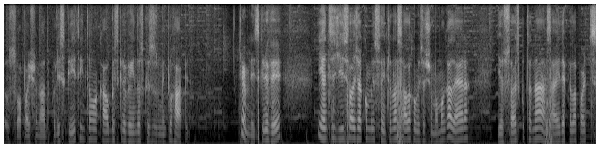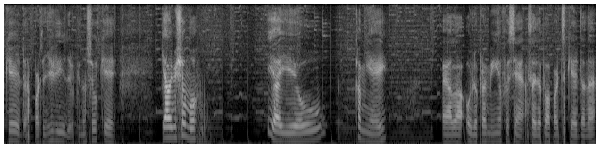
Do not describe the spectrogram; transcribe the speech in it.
eu sou apaixonado por escrita, então acabo escrevendo as coisas muito rápido. Terminei de escrever e antes disso ela já começou a entrar na sala, começou a chamar uma galera e eu só escutando, ah, a saída é pela porta esquerda, porta de vidro, que não sei o que. E ela me chamou. E aí eu caminhei. Ela olhou pra mim e eu falei assim, é, a saída pela porta esquerda, né?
